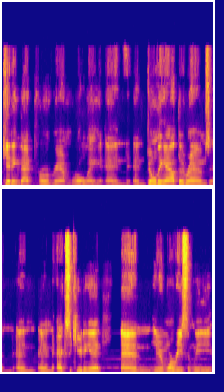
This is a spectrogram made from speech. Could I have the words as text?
getting that program rolling and and building out the REMS and and and executing it and you know more recently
